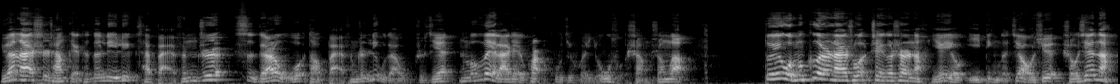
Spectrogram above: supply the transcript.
原来市场给它的利率才百分之四点五到百分之六点五之间，那么未来这一块估计会有所上升了。对于我们个人来说，这个事儿呢也有一定的教训。首先呢，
